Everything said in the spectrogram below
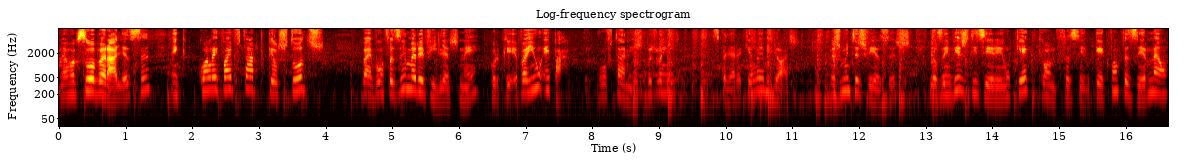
Não é? Uma pessoa baralha-se em que, qual é que vai votar, porque eles todos, bem, vão fazer maravilhas, né? Porque vem um, epá, vou votar nisto, depois vem outro, se calhar aquele é melhor. Mas muitas vezes, eles em vez de dizerem o que é que vão fazer, o que é que vão fazer, não.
